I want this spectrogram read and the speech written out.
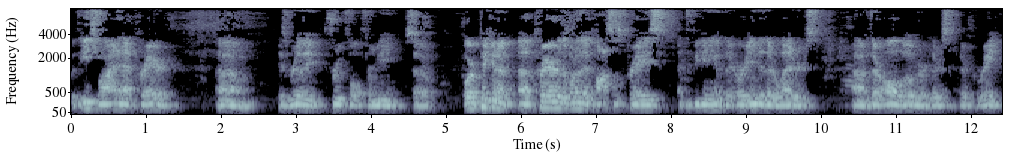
with each line of that prayer um, is really fruitful for me. So or picking up a prayer that one of the apostles prays at the beginning of their or into their letters. Uh, they're all over. There's they're great.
